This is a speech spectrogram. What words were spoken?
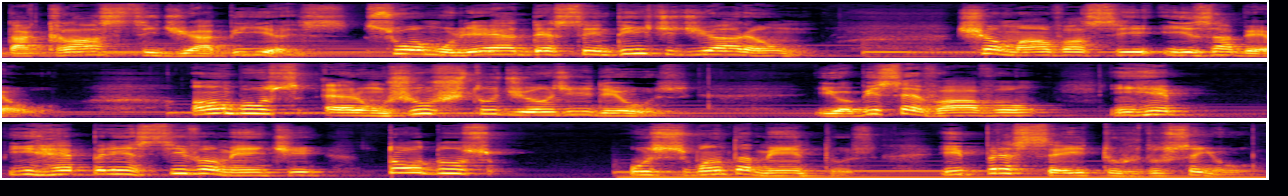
da classe de Abias, sua mulher descendente de Arão, chamava-se Isabel. Ambos eram justos diante de Deus e observavam irre irrepreensivelmente todos os mandamentos e preceitos do Senhor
